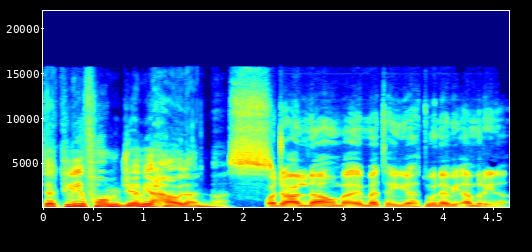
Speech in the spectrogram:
تكليفهم جميع هؤلاء الناس. وجعلناهم أئمة يهدون بأمرنا.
